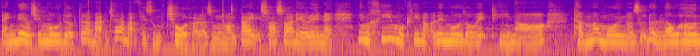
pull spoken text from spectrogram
đánh đều trên môi được. Tức là bạn chắc là bạn phải dùng chổi hoặc là dùng ngón tay để xoa xoa đều lên này. Nhưng mà khi một khi nó lên môi rồi ấy thì nó thấm vào môi nó giữ được lâu hơn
